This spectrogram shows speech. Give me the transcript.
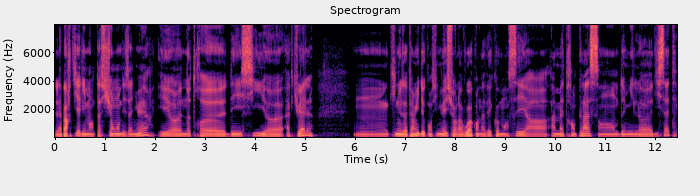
la partie alimentation des annuaires et euh, notre DSI actuel hum, qui nous a permis de continuer sur la voie qu'on avait commencé à, mettre en place en 2017.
